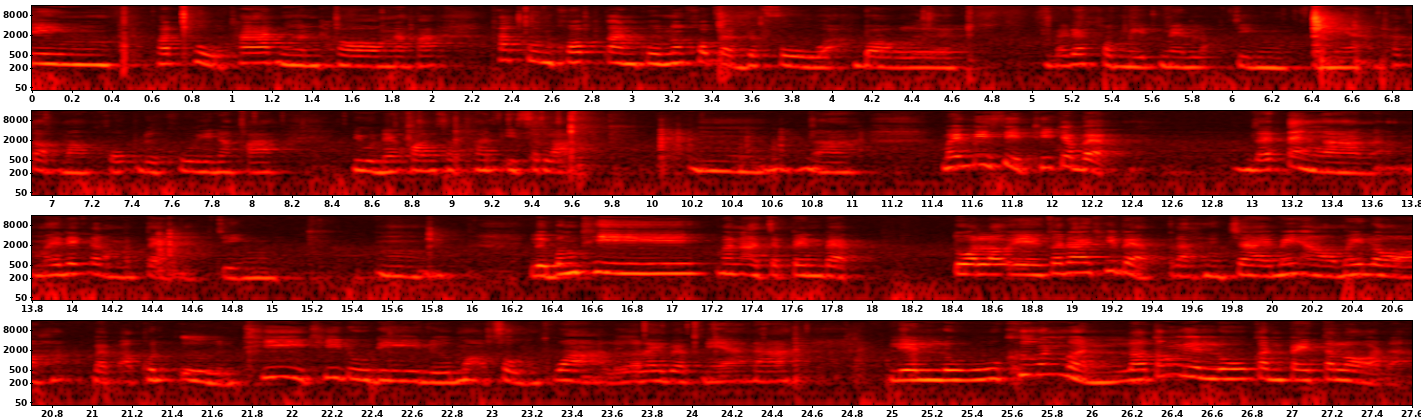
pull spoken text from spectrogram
จริงวัตถุธาตุเงินทองนะคะ ถ้าคุณคบกันคุณต้องคบแบบเดฟูอะบอกเลย ไม่ได้คอมมิชเมนต์หรอกจริงอันเนี้ยถ้ากลับมาคบหรือคุยนะคะ อยู่ในความสัมพันธ์อิสระ อืมนะไม่มีสิทธิ์ที่จะแบบได้แต่งงานอะไม่ได้กลับมาแต่งจริง อืมหรือบางทีมันอาจจะเป็นแบบตัวเราเองก็ได้ที่แบบตัดสินใจไม่เอาไม่รอแบบเอาคนอื่นที่ที่ดูดีหรือเหมาะสมกว่าหรืออะไรแบบเนี้ยนะ เรียนรู้คือมันเหมือนเราต้องเรียนรู้กันไปตลอดอะ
